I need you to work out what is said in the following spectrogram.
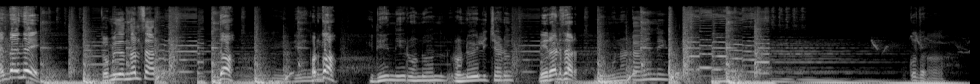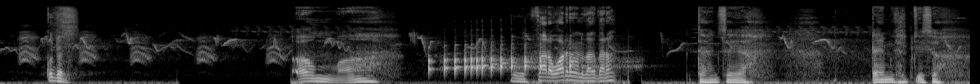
ఎంత అయింది తొమ్మిది వందలు సార్. దో. ఇదేంది? పడుకో. ఇదేంది? రెండు వందలు రెండు వేలు ఇచ్చాడు. మీరు రండి సార్. దొంగనట్టు అయింది. కూర్చోండి. కూర్చోండి. అమ్మా. సార్ వాటర్ ఏమైనా తాగుతారా? థ్యాంక్స్ అయ్యా. టైంకి హెల్ప్ చేసావు.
